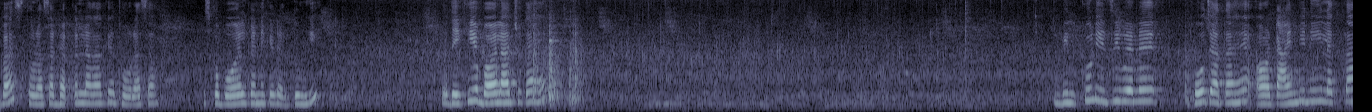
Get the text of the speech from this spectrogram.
बस थोड़ा सा ढक्कन लगा के थोड़ा सा इसको बॉयल करने के रख दूँगी। तो देखिए बॉयल आ चुका है। बिल्कुल इजी वे में हो जाता है और टाइम भी नहीं लगता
